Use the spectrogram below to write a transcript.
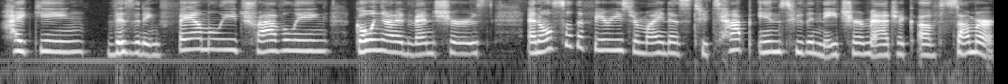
hiking, visiting family, traveling, going on adventures. And also, the fairies remind us to tap into the nature magic of summer.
